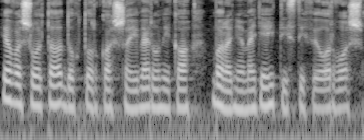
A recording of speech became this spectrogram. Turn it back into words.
javasolta dr. Kassai Veronika, Baranya megyei tisztifőorvos.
